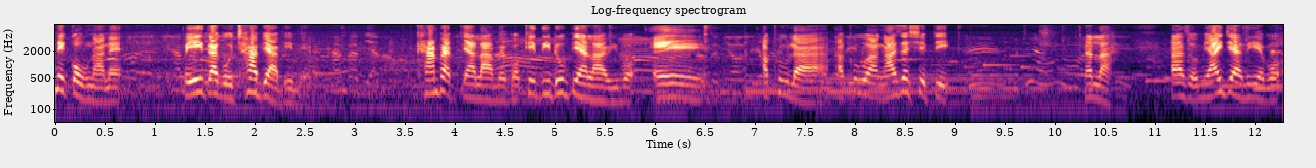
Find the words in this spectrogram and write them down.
နှစ်ကုန်တာနဲ့ပရိသတ်ကိုချပြပေးမယ်ခမ်းဘက်ပြန်လာမယ်ပေါ့ကေတီတို့ပြန်လာပြီပေါ့အေးအခုလားအခုက58ပြည့်ဟဲ့လားအဲ့ဒါဆိုအများကြီးကြံသေးရဲ့ပေါ့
